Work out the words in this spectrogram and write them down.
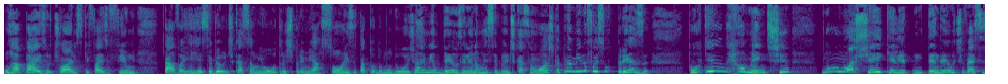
Um rapaz, o Charles, que faz o filme, estava aí, recebeu indicação em outras premiações e tá todo mundo hoje, ai meu Deus, ele não recebeu indicação Oscar. Para mim não foi surpresa, porque realmente não, não achei que ele, entendeu, tivesse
